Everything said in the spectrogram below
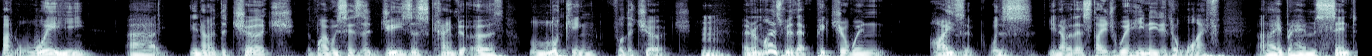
But we, uh, you know, the church, the Bible says that Jesus came to earth looking for the church. Mm. It reminds me of that picture when Isaac was, you know, at that stage where he needed a wife, and Abraham sent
